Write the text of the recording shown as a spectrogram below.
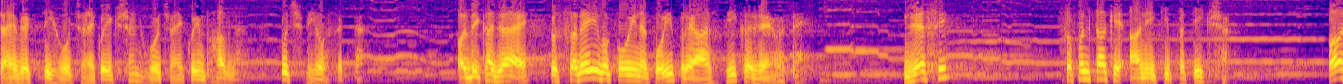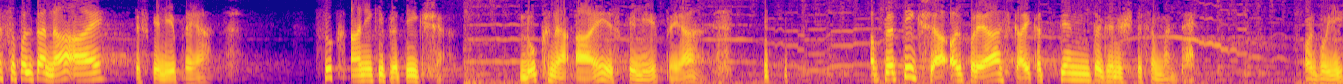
चाहे व्यक्ति हो, चाहे कोई क्षण हो, चाहे कोई भावना, कुछ भी हो सकता है। और देखा जाए तो सदैव कोई ना कोई प्रयास भी कर रहे होते हैं। जैसे सफलता के आने की प्रतीक्षा। असफलता ना आए, इसके लिए प्रयास। सुख आने की प्रतीक्षा, दुख ना आए, इसके लिए प्रयास। अब प्रतीक्षा और प्रयास का एक अत्यंत घनिष्ठ संबंध है। और वो ये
